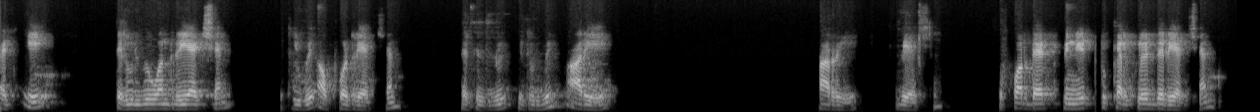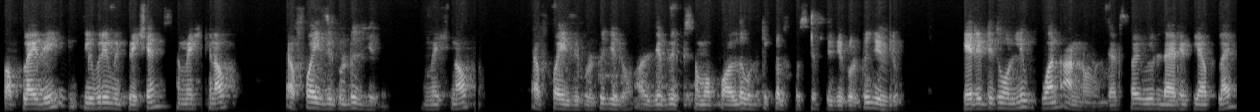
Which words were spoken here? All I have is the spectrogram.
at A there will be one reaction. It will be upward reaction. That is it will be RA RA reaction for that, we need to calculate the reaction. To apply the equilibrium equation, summation of Fy is equal to 0. Summation of Fy is equal to 0. Algebraic sum of all the vertical forces is equal to 0. Here it is only one unknown. That's why we will directly apply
